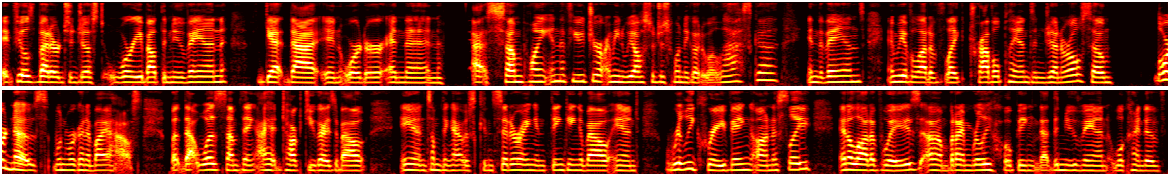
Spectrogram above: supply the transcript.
it feels better to just worry about the new van, get that in order, and then at some point in the future. I mean, we also just want to go to Alaska in the vans, and we have a lot of like travel plans in general. So, Lord knows when we're going to buy a house. But that was something I had talked to you guys about and something I was considering and thinking about and really craving, honestly, in a lot of ways. Um, but I'm really hoping that the new van will kind of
